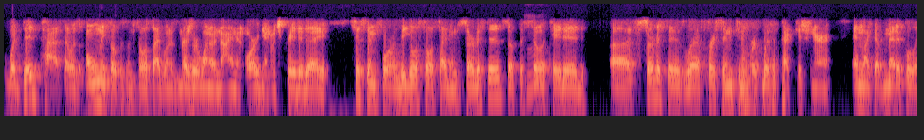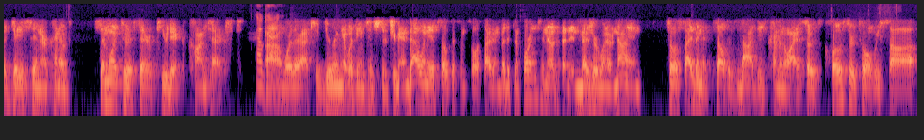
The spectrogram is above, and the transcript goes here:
what did pass that was only focused on psilocybin was Measure 109 in Oregon, which created a system for legal psilocybin services. So facilitated uh, services where a person can work with a practitioner in like a medical adjacent or kind of similar to a therapeutic context okay. um, where they're actually doing it with the intention of treatment. And that one is focused on psilocybin, but it's important to note that in Measure 109, psilocybin itself is not decriminalized. So it's closer to what we saw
